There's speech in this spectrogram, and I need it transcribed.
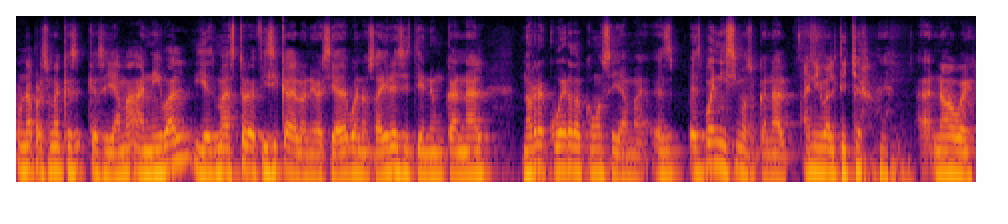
una persona que, se- que se llama Aníbal y es maestro de física de la Universidad de Buenos Aires y tiene un canal, no recuerdo cómo se llama, es, es buenísimo su canal. Aníbal Teacher. Ah, no, güey,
